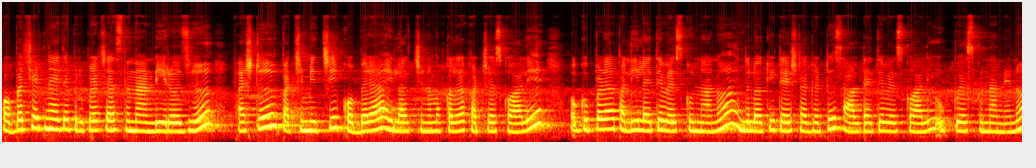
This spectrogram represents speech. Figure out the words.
కొబ్బరి చట్నీ అయితే ప్రిపేర్ చేస్తున్నా అండి ఈరోజు. ఫస్ట్ పచ్చిమిర్చి కొబ్బరి ఇలా చిన్న ముక్కలుగా కట్ చేసుకోవాలి. ఒక గుప్పెడ పల్లీలు అయితే వేసుకున్నాను. ఇందులోకి టేస్ట్ తగ్గట్టు సాల్ట్ అయితే వేసుకోవాలి. ఉప్పు వేసుకున్నాను నేను.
